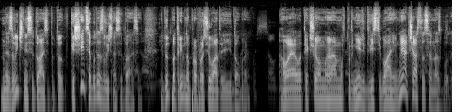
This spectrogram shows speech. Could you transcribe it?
незвичні ситуації, тобто в киші це буде звична ситуація, і тут потрібно пропрацювати її добре. Але от якщо ми граємо в турнірі 200 бланів, ну як часто це в нас буде?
